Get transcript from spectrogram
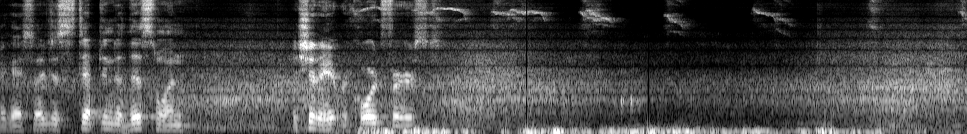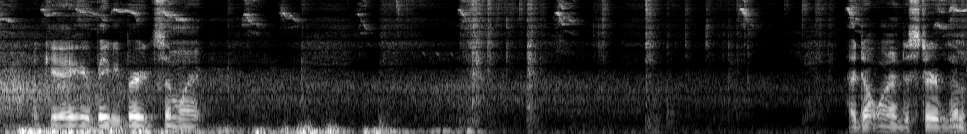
Okay, so I just stepped into this one. I should have hit record first. Okay, I hear baby bird somewhere. I don't want to disturb them.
